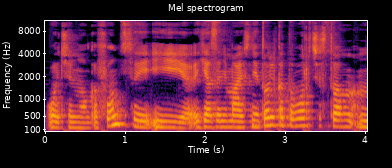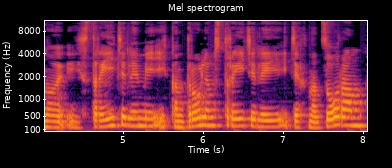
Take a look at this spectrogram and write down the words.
очень много функций, и я занимаюсь не только творчеством, но и строителями, и контролем строителей, и технадзором,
